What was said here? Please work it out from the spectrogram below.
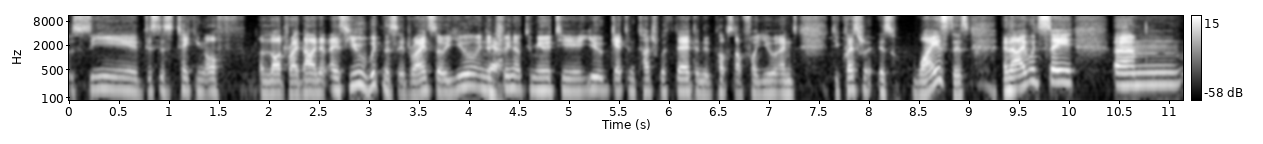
see this is taking off a lot right now and as you witness it right so you in the yeah. Trino community you get in touch with that and it pops up for you and the question is why is this and i would say um,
